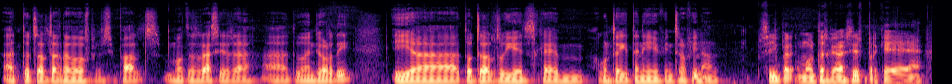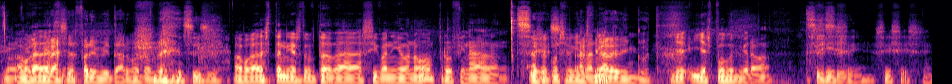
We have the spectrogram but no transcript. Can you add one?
a tots els agradadors principals. Moltes gràcies a, a tu, en Jordi, i a tots els oients que hem aconseguit tenir fins al final. Sí, per, moltes gràcies perquè No, a, vegades, Gràcies per invitar-me també. Sí, sí. a vegades tenies dubte de si venia o no, però al final sí has aconseguit al venir final he vingut. i, i has pogut gravar. Sí, sí, sí. sí, sí, sí, sí.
